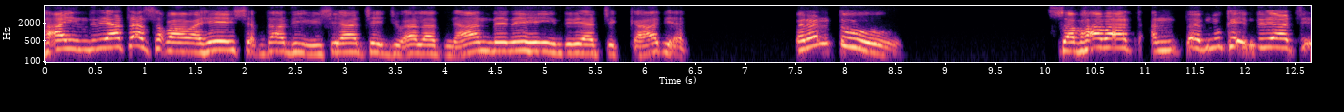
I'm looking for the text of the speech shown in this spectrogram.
हा इंद्रियाचा स्वभाव आहे. शब्दादी विषयाचे जीवाला ज्ञान देणे हे इंद्रियाचे कार्य आहे. परंतु स्वभावात अंतर्मुख इंद्रियाची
